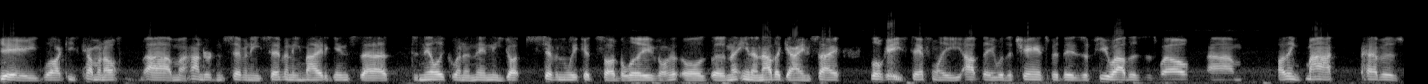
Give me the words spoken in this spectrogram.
yeah like he's coming off um, 177 he made against uh, Deniliquin and then he got seven wickets I believe or, or in another game. So look, he's definitely up there with a chance. But there's a few others as well. Um, I think Mark Havers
